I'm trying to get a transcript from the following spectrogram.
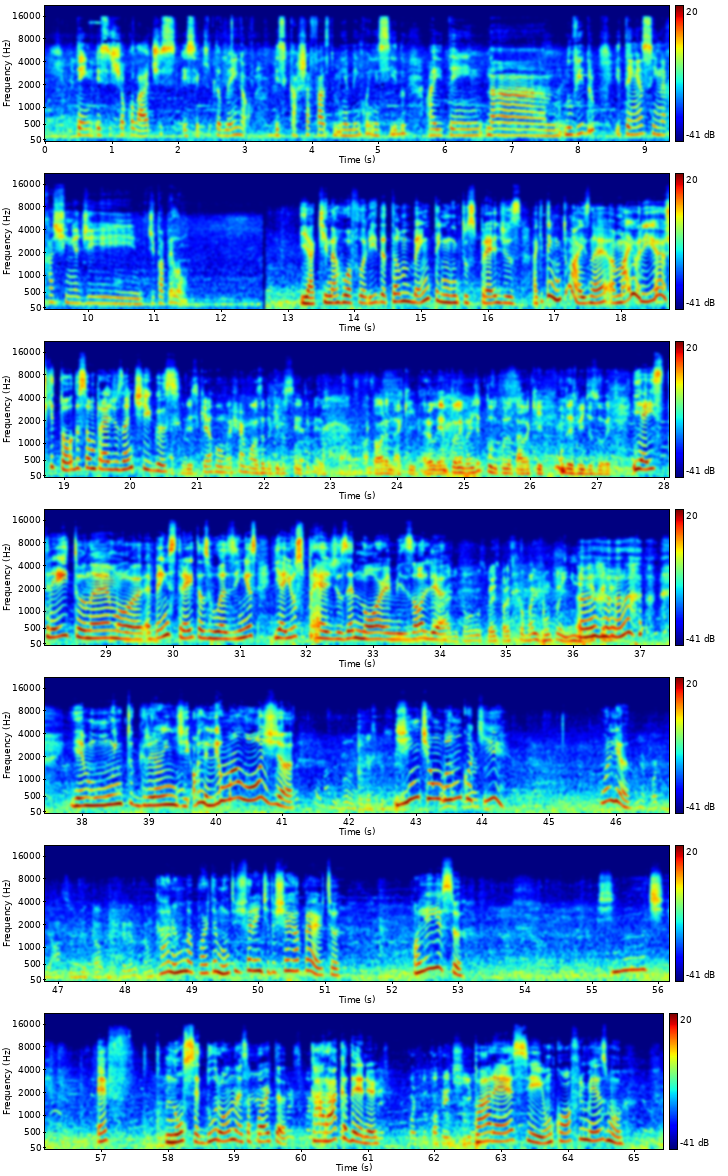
tem esses chocolates. Esse aqui também, ó. Esse cachafaz também é bem conhecido. Aí tem na, no vidro e tem assim na caixinha de, de papelão. E aqui na Rua Florida também tem muitos prédios. Aqui tem muito mais, né? A maioria, acho que todos são prédios antigos. É por isso que é a rua mais charmosa do que do centro mesmo, cara. Eu adoro andar aqui, cara. Eu lembro, tô lembrando de tudo quando eu tava aqui em 2018. E é estreito, né, amor? É bem estreito as ruazinhas e aí os prédios enormes, olha. Verdade, então os prédios parecem que ficam mais juntos ainda, uhum. né? E é muito grande. Olha, ali é uma loja. Gente, é um banco aqui. Olha. Olha a porta de aço, de metal, diferentão. Caramba, a porta é muito diferente do chegar perto. Olha isso. Gente. É. Nossa, é durona essa porta. Caraca, Denner. Porta do cofre antigo. Parece um cofre mesmo.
